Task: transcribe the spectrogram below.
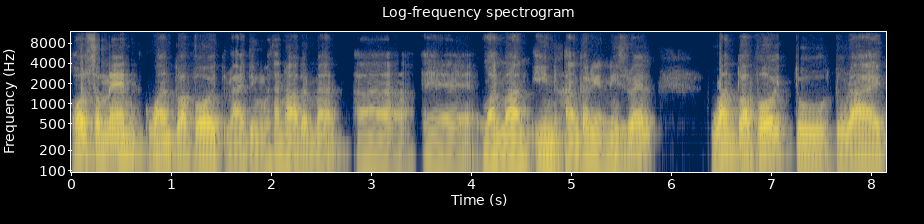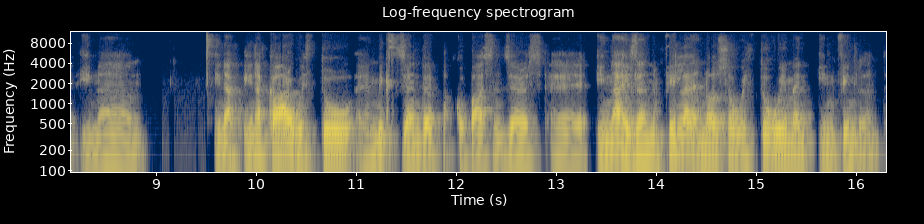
Also, men want to avoid riding with another man, uh, uh, one man in Hungary and Israel, want to avoid to, to ride in a, in a, in a car with two uh, mixed gender co-passengers uh, in Iceland and Finland, and also with two women in Finland.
